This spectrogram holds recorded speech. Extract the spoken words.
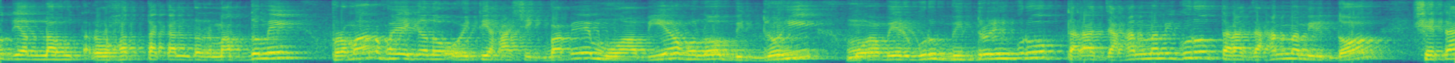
রদি আল্লাহ হত্যাকাণ্ডের মাধ্যমে প্রমাণ হয়ে গেল ঐতিহাসিকভাবে মুয়াবিয়া হলো বিদ্রোহী, মুয়াবিয়ার গ্রুপ বিদ্রোহী গ্রুপ, তারা জাহান্নামী গ্রুপ, তারা জাহান্নামীর দল। সেটা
